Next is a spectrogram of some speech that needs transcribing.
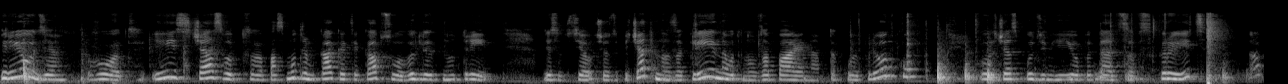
периоде. Вот. И сейчас вот посмотрим, как эти капсулы выглядят внутри. Здесь вот все, все запечатано, заклеено, вот оно запаяно в такую пленку. Вот сейчас будем ее пытаться вскрыть. Оп.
